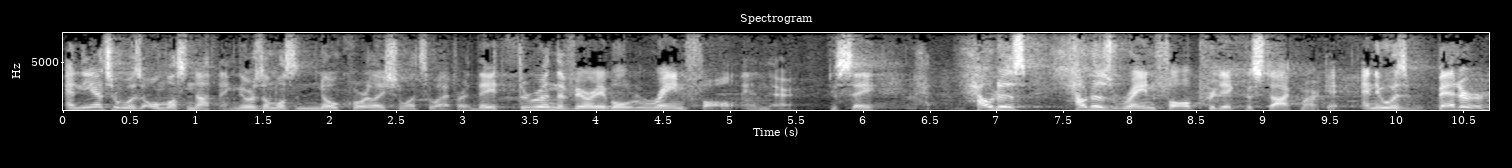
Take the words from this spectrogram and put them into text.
And the answer was almost nothing. There was almost no correlation whatsoever. They threw in the variable rainfall in there to say, how does, how does rainfall predict the stock market? And it was better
